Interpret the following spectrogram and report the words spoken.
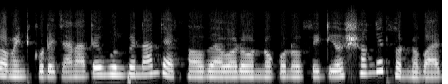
কমেন্ট করে জানাতে ভুলবে না। দেখা হবে আবার অন্য কোনো ভিডিওর সঙ্গে। ধন্যবাদ।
